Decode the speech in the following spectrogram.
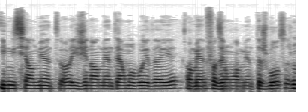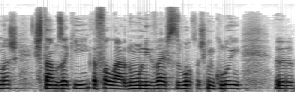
inicialmente, originalmente é uma boa ideia fazer um aumento das bolsas, mas estamos aqui a falar num universo de bolsas que inclui uh,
